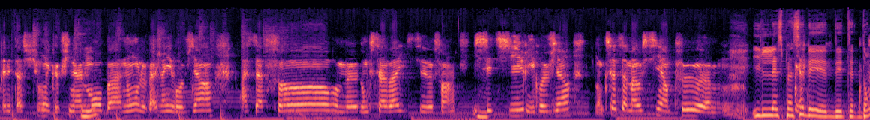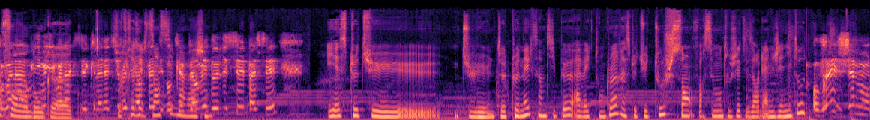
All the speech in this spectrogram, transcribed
pénétration, et que finalement, bah non, le vagin il revient à sa forme, donc ça va, il enfin, il s'étire, il revient. Donc ça, ça m'a aussi un peu. euh, il laisse passer des, des têtes d'enfants, voilà, oui, donc oui, euh, voilà, c'est que la nature est très bien faite et donc elle permet de laisser passer. Et est-ce que tu, tu te connectes un petit peu avec ton corps? Est-ce que tu touches sans forcément toucher tes organes génitaux? En vrai, j'aime mon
